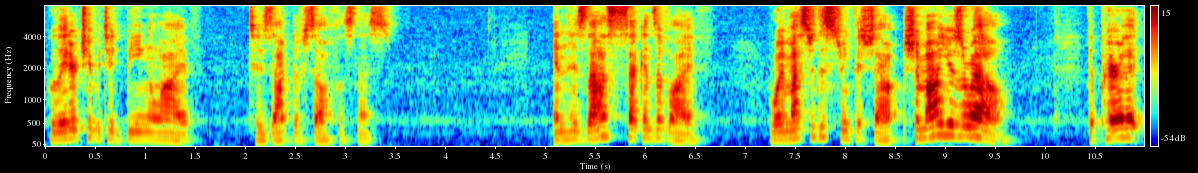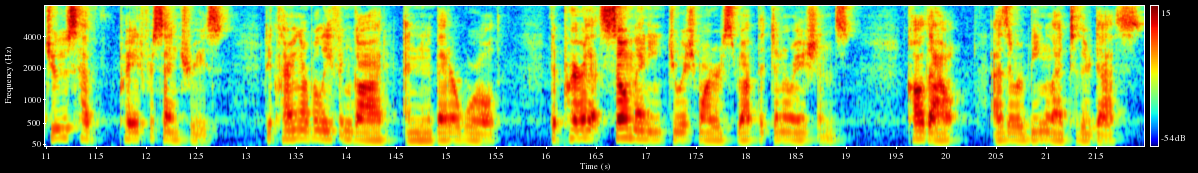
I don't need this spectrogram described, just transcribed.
who later attributed being alive to his act of selflessness. In his last seconds of life, Roi mustered the strength to shout, Shema Yisrael! The prayer that Jews have prayed for centuries, declaring our belief in God and in a better world. The prayer that so many Jewish martyrs throughout the generations called out as they were being led to their deaths.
